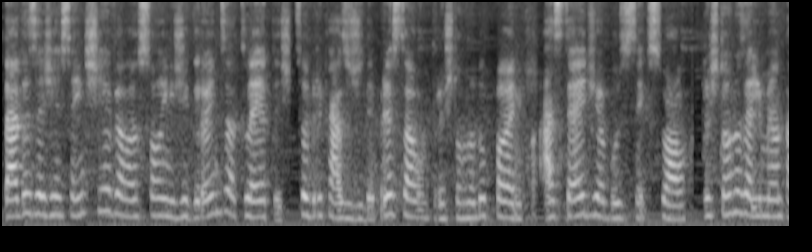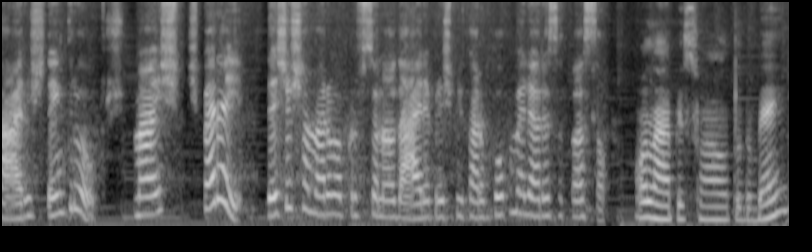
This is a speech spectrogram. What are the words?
dadas as recentes revelações de grandes atletas sobre casos de depressão, transtorno do pânico, assédio e abuso sexual, transtornos alimentares, dentre outros. Mas, espera aí, Deixa eu chamar uma profissional da área para explicar um pouco melhor essa situação. Olá, pessoal, tudo bem?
